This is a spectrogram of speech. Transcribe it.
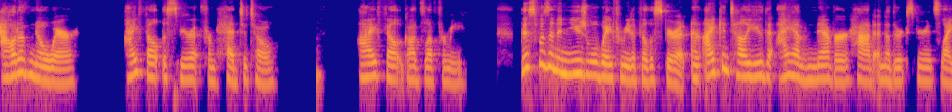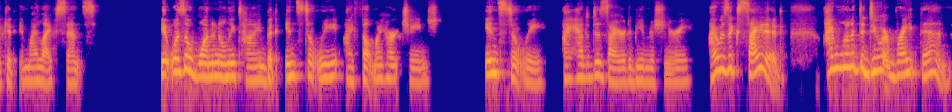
out of nowhere, I felt the Spirit from head to toe. I felt God's love for me. This was an unusual way for me to feel the Spirit, and I can tell you that I have never had another experience like it in my life since. It was a one and only time, but instantly I felt my heart change. Instantly, I had a desire to be a missionary. I was excited. I wanted to do it right then.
